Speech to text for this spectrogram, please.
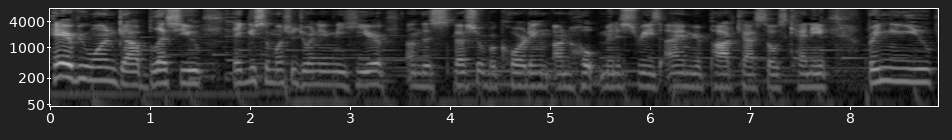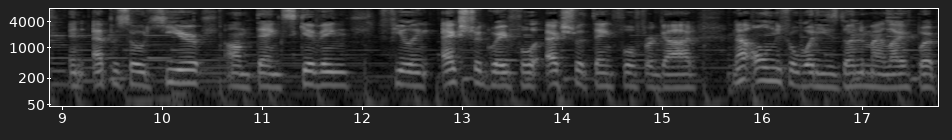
Hey everyone, God bless you. Thank you so much for joining me here on this special recording on Hope Ministries. I am your podcast host, Kenny, bringing you an episode here on Thanksgiving, feeling extra grateful, extra thankful for God, not only for what He's done in my life, but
